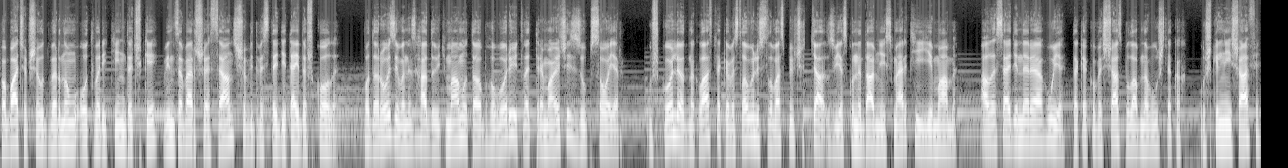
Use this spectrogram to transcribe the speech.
Побачивши у дверному отворі тінь дочки, він завершує сеанс, щоб відвести дітей до школи. По дорозі вони згадують маму та обговорюють, ледь тримаючись зуб Сойер. У школі однокласники висловлюють слова співчуття у зв'язку недавньої смерті її мами. Але Седі не реагує, так як увесь час була в навушниках. У шкільній шафі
